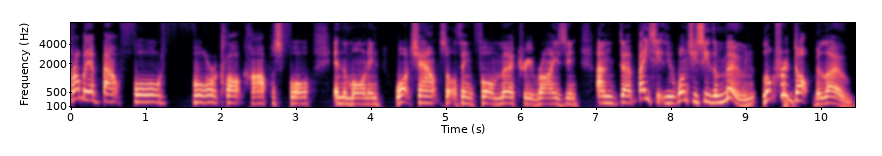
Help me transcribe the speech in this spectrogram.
probably about four, four o'clock, half past four in the morning. Watch out, sort of thing, for Mercury rising. And uh, basically, once you see the moon, look for a dot below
